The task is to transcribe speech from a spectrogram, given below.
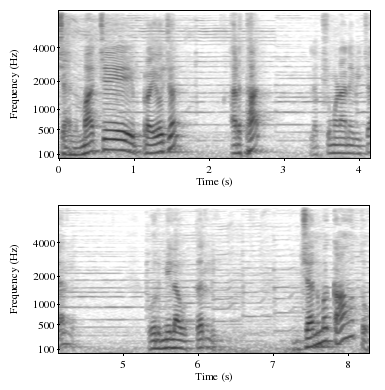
जन्माचे प्रयोजन? अर्थात? लक्ष्मणाने विचारले. उर्मिला उत्तरली जन्म का होतो?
